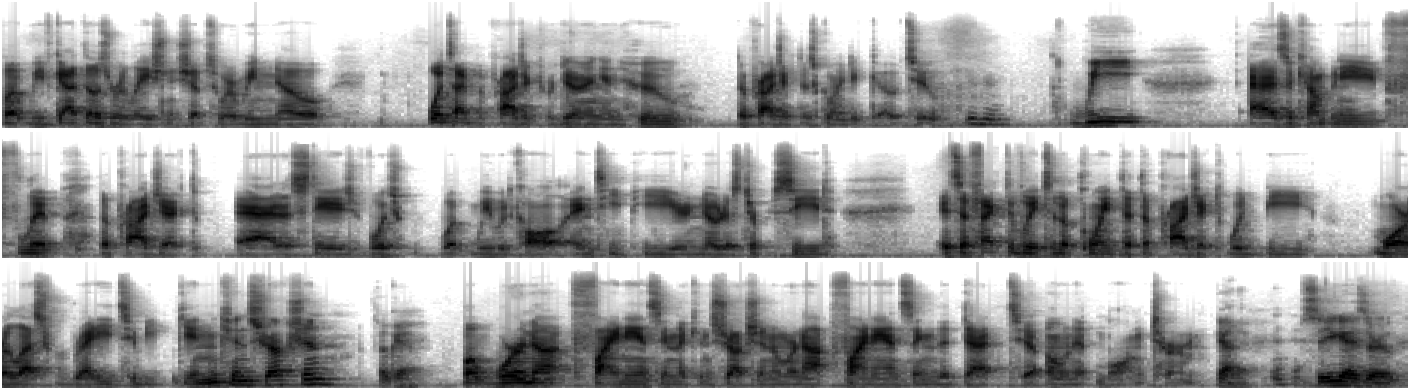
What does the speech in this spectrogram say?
But we've got those relationships where we know what type of project we're doing and who the project is going to go to. We as a company flip the project at a stage of which what we would call NTP or notice to proceed. It's effectively to the point that the project would be more or less ready to begin construction, Okay. but we're not financing the construction and we're not financing the debt to own it long term. Got it. So you guys are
